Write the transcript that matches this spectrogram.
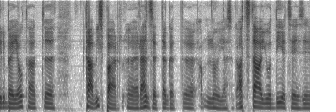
gribēju jautāt, eh, kā vispār eh, redzat tagad, nu, jāsaka, atstājot diecēzi,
